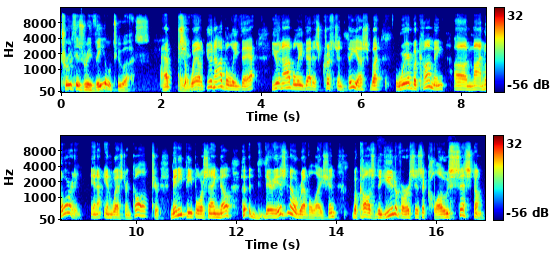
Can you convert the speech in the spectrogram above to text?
truth is revealed to us. Absolutely. Well, you and I believe that. You and I believe that as Christian theists, but we're becoming a minority in, in Western culture. Many people are saying, no, there is no revelation because the universe is a closed system.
